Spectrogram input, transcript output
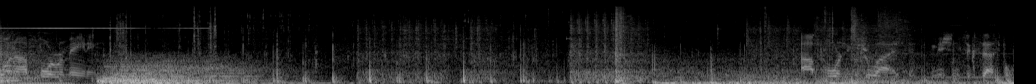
One op four remaining. Op four neutralized. Mission successful.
